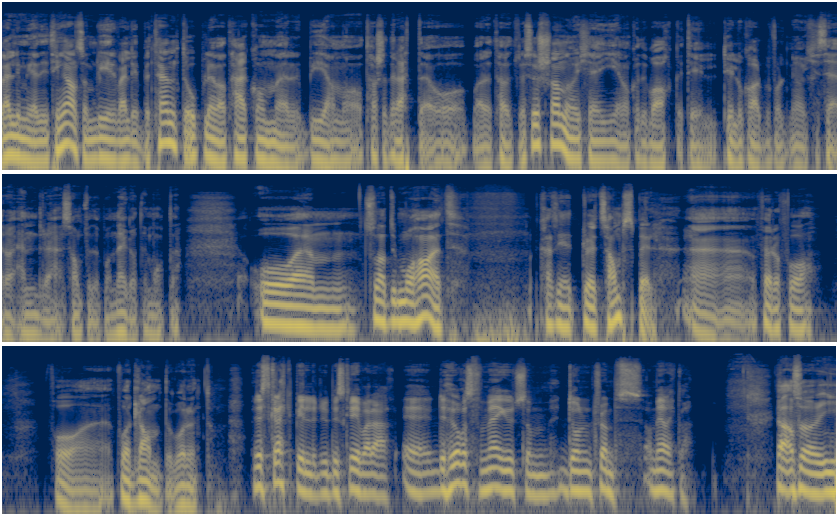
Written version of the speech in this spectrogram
Veldig mye av de tingene som blir veldig betent, og opplever at her kommer byene og tar seg til rette og bare tar ut ressursene, og ikke gir noe tilbake til, til lokalbefolkningen, og ikke ser å endre samfunnet på en negativ måte. Og um, Sånn at du må ha et, si, et samspill eh, for å få, få, eh, få et land til å gå rundt. Det skrekkbildet du beskriver der, eh, det høres for meg ut som Donald Trumps Amerika. Ja, altså I,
